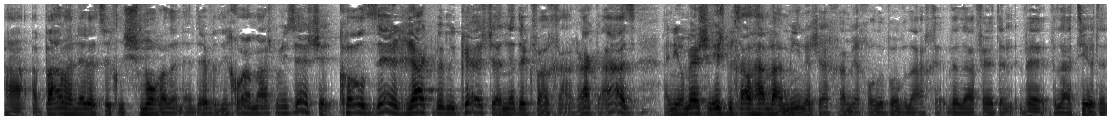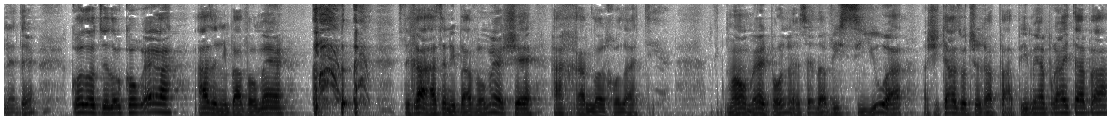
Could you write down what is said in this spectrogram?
הבעל הנדר צריך לשמור על הנדר, ולכאורה משמע מזה שכל זה רק במקרה שהנדר כבר חל. רק אז אני אומר שיש בכלל הווה אמינא שהחכם יכול לבוא ולהתיר את הנדר. כל עוד זה לא קורה, אז אני בא ואומר, סליחה, אז אני בא ואומר שהחכם לא יכול להתיר. הגמרא אומרת, בואו ננסה להביא סיוע לשיטה הזאת של רפאפי מהברייתא הבאה.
